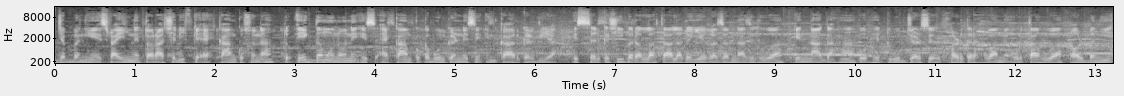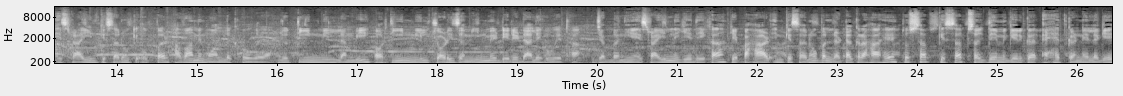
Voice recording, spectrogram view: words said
جب بنی اسرائیل نے تورات شریف کے احکام کو سنا تو ایک دم انہوں نے اس احکام کو قبول کرنے سے انکار کر دیا۔ اس سرکشی پر اللہ تعالیٰ کا یہ غضب نازل ہوا کہ ناگہاں کوہ تور جڑ سے اکھڑ کر ہوا میں اڑتا ہوا اور بنی اسرائیل کے سروں کے اوپر ہوا میں معلق ہو گیا، جو تین میل لمبی اور تین میل چوڑی زمین میں ڈیرے ڈالے ہوئے تھا۔ جب بنی اسرائیل نے یہ دیکھا کہ پہاڑ ان کے سروں پر لٹک رہا ہے، تو سب کے سب سجدے میں گر کر عہد کرنے لگے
